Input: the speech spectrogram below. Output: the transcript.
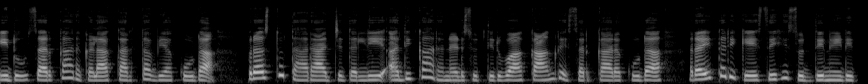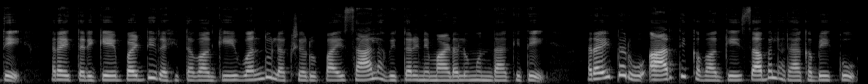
ಇದು ಸರ್ಕಾರಗಳ ಕರ್ತವ್ಯ ಕೂಡ. ಪ್ರಸ್ತುತ ರಾಜ್ಯದಲ್ಲಿ ಅಧಿಕಾರ ನಡೆಸುತ್ತಿರುವ ಕಾಂಗ್ರೆಸ್ ಸರ್ಕಾರ ಕೂಡ ರೈತರಿಗೆ ಸಿಹಿ ಸುದ್ದಿ ನೀಡಿದೆ. ರೈತರಿಗೆ ಬಡ್ಡಿರಹಿತವಾಗಿ ಒಂದು ಲಕ್ಷ ರೂಪಾಯಿ ಸಾಲ ವಿತರಣೆ ಮಾಡಲು ಮುಂದಾಗಿದೆ. ರೈತರು ಆರ್ಥಿಕವಾಗಿ ಸಬಲರಾಗಬೇಕು.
